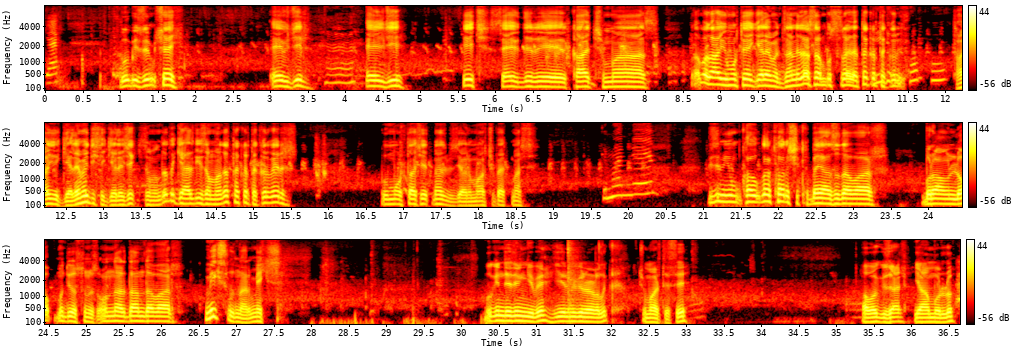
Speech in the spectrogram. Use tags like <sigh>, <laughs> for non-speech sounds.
Gel. Bu bizim şey evcil, elci. Hiç sevdirir, kaçmaz. Ama daha yumurtaya gelemedi. Zannedersen bu sırayla takır de takır. Hayır gelemedi işte. Gelecek zamanda da geldiği zaman da takır takır verir. Bu muhtaç etmez biz yani mahcup etmez. Değil mi annem? Bizim yum- tavuklar karışık. Beyazı da var. Brown lob mu diyorsunuz? Onlardan da var. Mix bunlar mix. Bugün dediğim gibi 21 Aralık Cumartesi. Hava güzel, yağmurlu.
